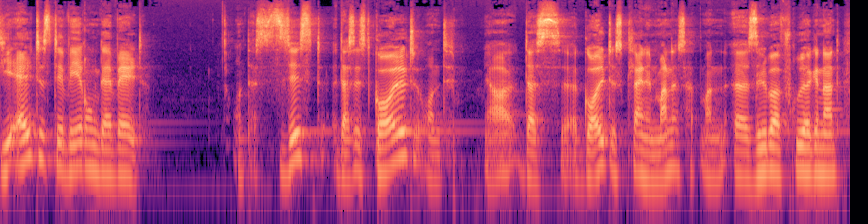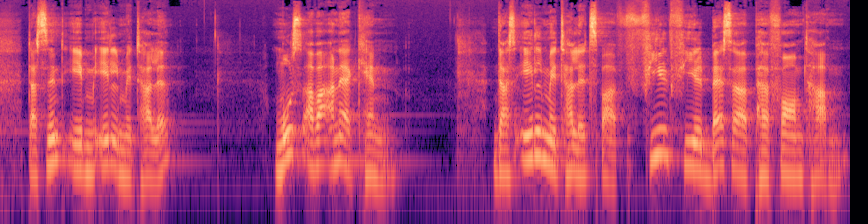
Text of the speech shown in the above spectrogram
die älteste Währung der Welt, und das ist, das ist Gold und ja, das äh, Gold des kleinen Mannes hat man äh, Silber früher genannt, das sind eben Edelmetalle, muss aber anerkennen, dass Edelmetalle zwar viel, viel besser performt haben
